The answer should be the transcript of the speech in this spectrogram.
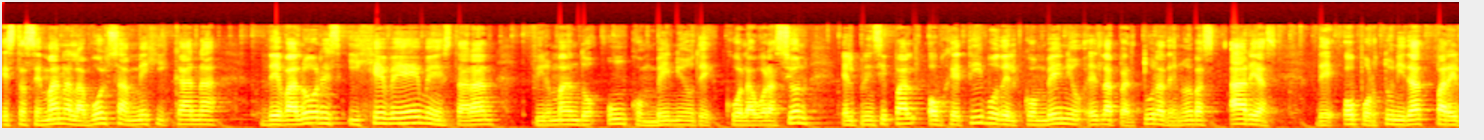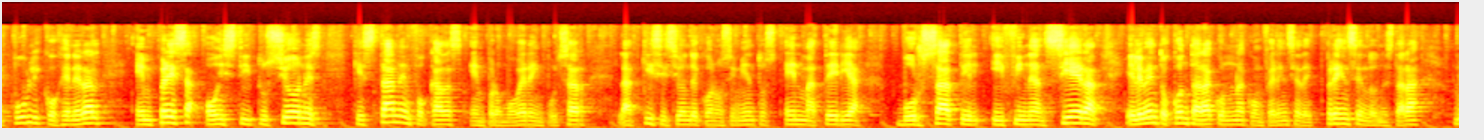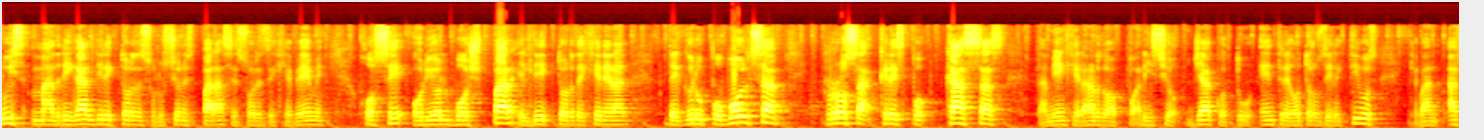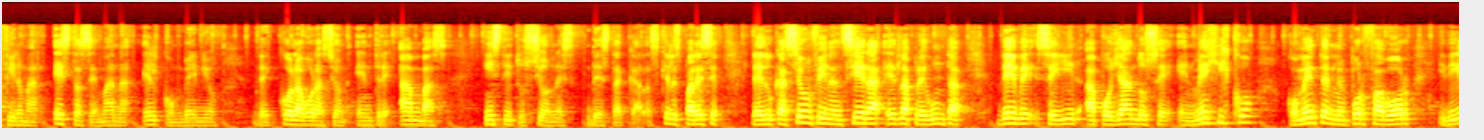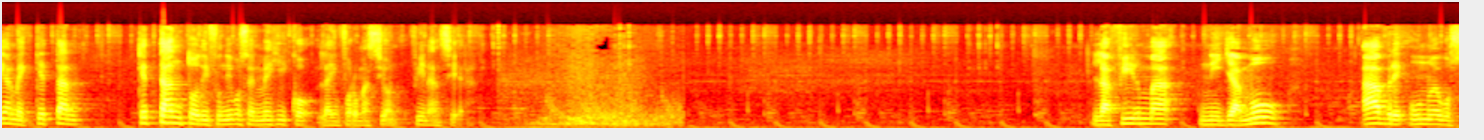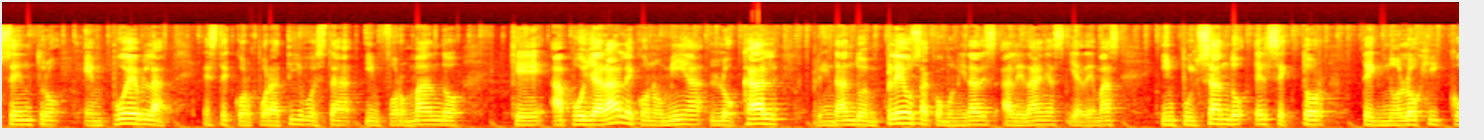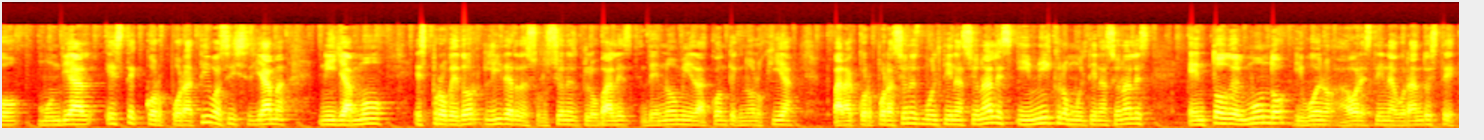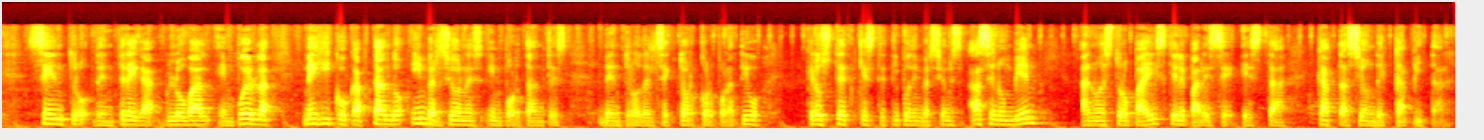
Esta semana la Bolsa Mexicana de Valores y GBM estarán firmando un convenio de colaboración. El principal objetivo del convenio es la apertura de nuevas áreas de oportunidad para el público general, empresa o instituciones que están enfocadas en promover e impulsar la adquisición de conocimientos en materia bursátil y financiera. El evento contará con una conferencia de prensa en donde estará Luis Madrigal, director de soluciones para asesores de GBM, José Oriol Bosch Par, el director de general de Grupo Bolsa, Rosa Crespo Casas, también Gerardo Aparicio Yacotú, entre otros directivos que van a firmar esta semana el convenio de colaboración entre ambas instituciones destacadas. ¿Qué les parece? La educación financiera es la pregunta, ¿debe seguir apoyándose en México? Coméntenme por favor y díganme qué, tan, qué tanto difundimos en México la información financiera. La firma Niyamu abre un nuevo centro en Puebla. Este corporativo está informando que apoyará la economía local, brindando empleos a comunidades aledañas y además impulsando el sector tecnológico mundial. Este corporativo, así se llama, ni llamó, es proveedor líder de soluciones globales de nómida con tecnología para corporaciones multinacionales y micro multinacionales en todo el mundo y bueno, ahora está inaugurando este centro de entrega global en Puebla, México captando inversiones importantes dentro del sector corporativo. ¿Cree usted que este tipo de inversiones hacen un bien a nuestro país? ¿Qué le parece esta captación de capital?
